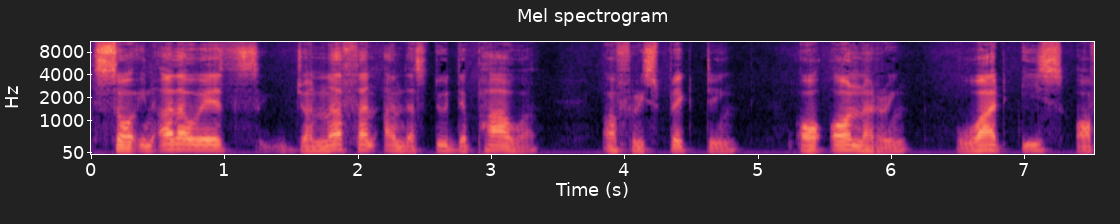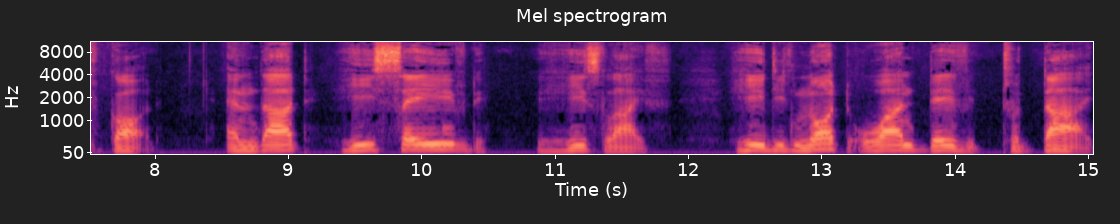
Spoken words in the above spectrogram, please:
So, in other words, Jonathan understood the power of respecting or honoring what is of God, and that he saved his life. He did not want David to die.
